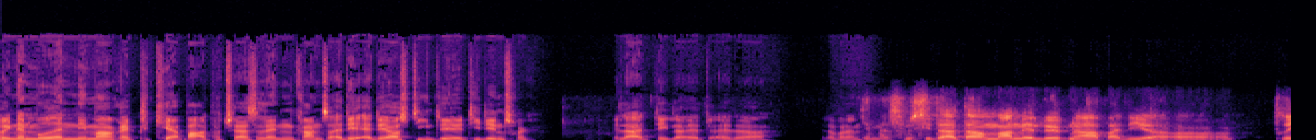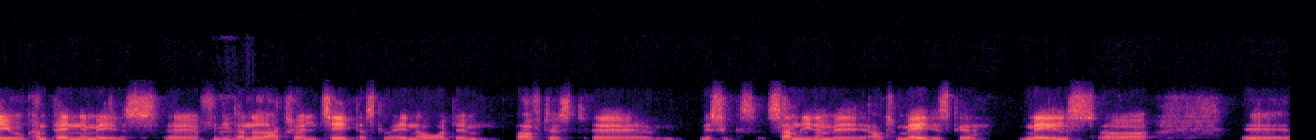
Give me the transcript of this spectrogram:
på en eller anden måde er nemmere replikerbart på tværs af landegrænser. Er det, er det også dit, øh, dit indtryk? Eller er det, eller, eller, eller hvordan? Jamen, altså, sige, der, der er jo meget mere løbende arbejde i at, at, at drive kampagnemails, øh, fordi mm. der er noget aktualitet, der skal være inde over dem oftest. Øh, hvis vi sammenligner med automatiske mails og øh,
